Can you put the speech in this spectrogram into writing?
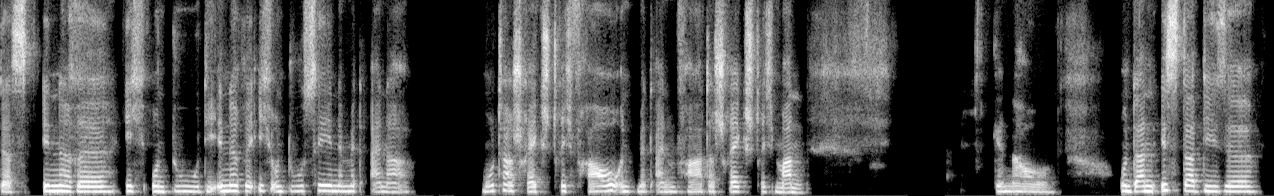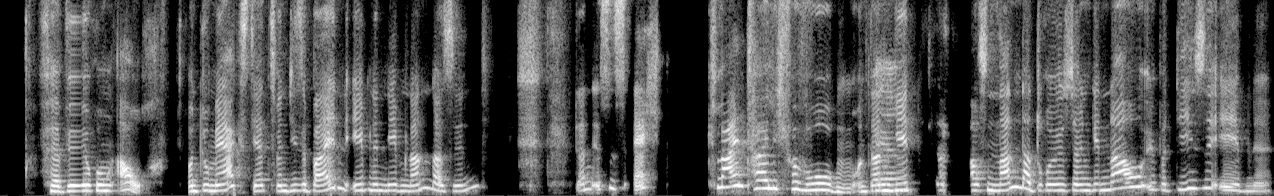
das innere Ich und Du, die innere Ich und Du-Szene mit einer Mutter Schrägstrich Frau und mit einem Vater Schrägstrich Mann. Genau. Und dann ist da diese Verwirrung auch. Und du merkst jetzt, wenn diese beiden Ebenen nebeneinander sind, dann ist es echt kleinteilig verwoben und dann ja. geht das Auseinanderdröseln genau über diese Ebene,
